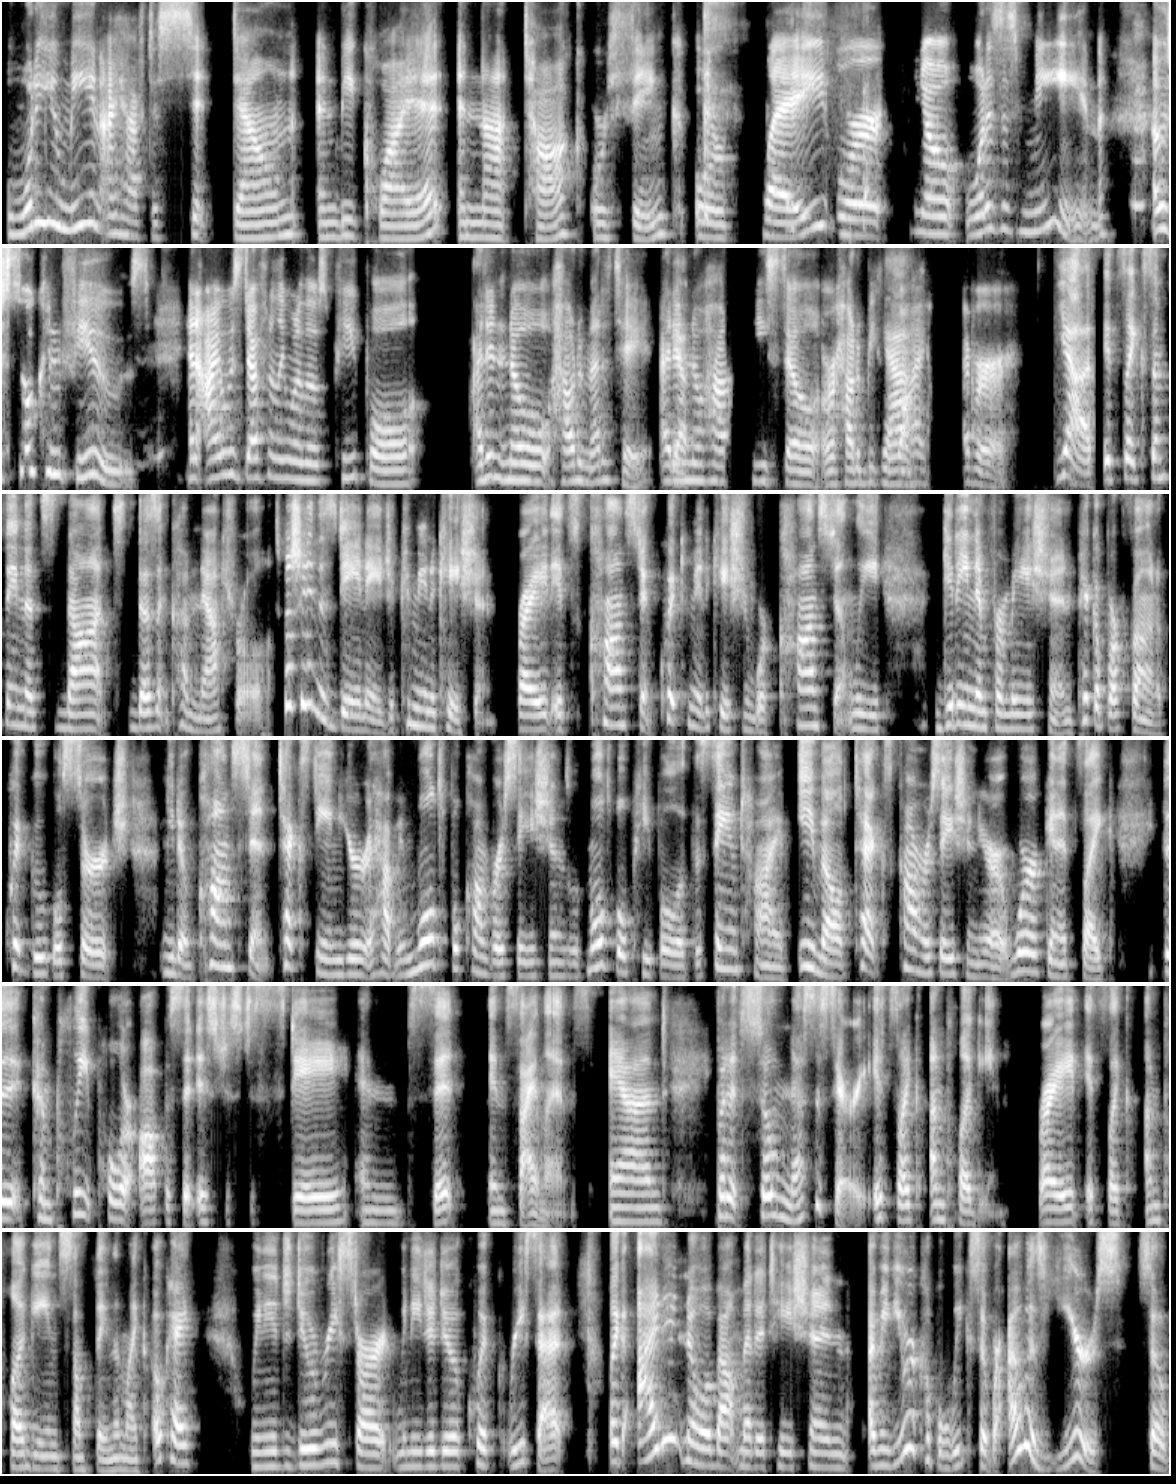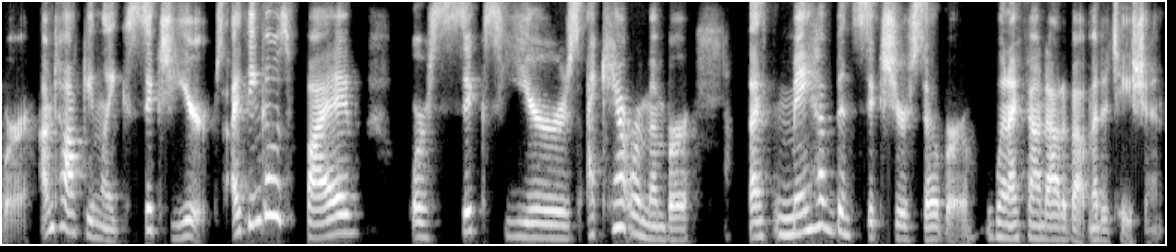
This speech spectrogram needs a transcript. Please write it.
What do you mean I have to sit down and be quiet and not talk or think or play or you know what does this mean I was so confused and I was definitely one of those people I didn't know how to meditate I didn't Yep. know how to be still or how to be Yeah. quiet ever yeah, it's like something that's not doesn't come natural, especially in this day and age of communication, right? It's constant, quick communication. We're constantly getting information, pick up our phone, a quick Google search, you know, constant texting. You're having multiple conversations with multiple people at the same time, email, text, conversation, you're at work. And it's like the complete polar opposite is just to stay and sit in silence. And but it's so necessary. It's like unplugging right? It's like unplugging something and like, okay, we need to do a restart. We need to do a quick reset. Like I didn't know about meditation. I mean, you were a couple weeks sober. I was years sober. I'm talking like 6 years. I think I was 5 or 6 years. I can't remember. I may have been 6 years sober when I found out about meditation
